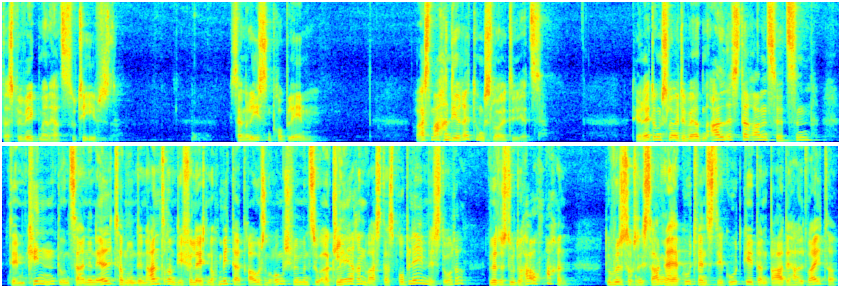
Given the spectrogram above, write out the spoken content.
Das bewegt mein Herz zutiefst. Das ist ein Riesenproblem. Was machen die Rettungsleute jetzt? Die Rettungsleute werden alles daran setzen, dem Kind und seinen Eltern und den anderen, die vielleicht noch mit da draußen rumschwimmen, zu erklären, was das Problem ist, oder? Würdest du doch auch machen. Du würdest doch nicht sagen, na ja gut, wenn es dir gut geht, dann bade halt weiter.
